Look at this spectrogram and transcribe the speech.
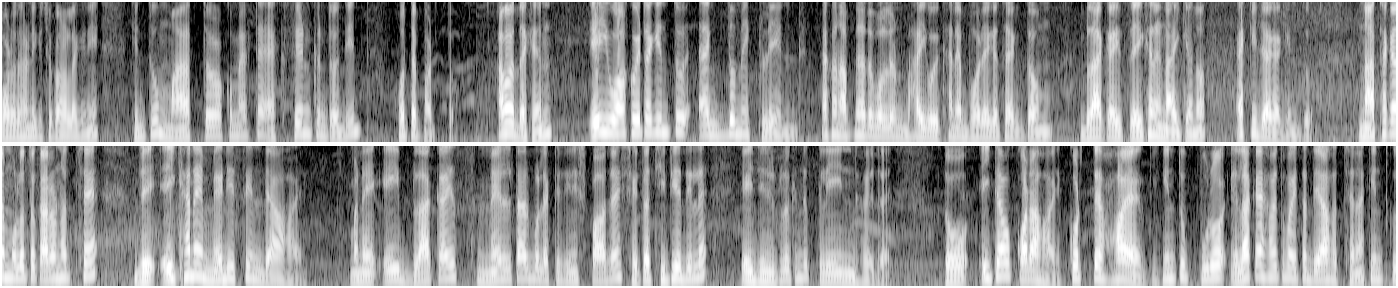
বড় ধরনের কিছু করা লাগেনি, কিন্তু মারাত্মক রকম একটা অ্যাক্সিডেন্ট কিন্তু ওই দিন হতে পারতো। আবার দেখেন, এই ওয়াকওয়েটা কিন্তু একদমই ক্লিনড এখন আপনি হয়তো বললেন, ভাই, ওইখানে ভরে গেছে একদম ব্ল্যাক আইসে এইখানে নাই কেন? একই জায়গা কিন্তু। না থাকার মূলত কারণ হচ্ছে যে এইখানে মেডিসিন দেওয়া হয়। মানে এই ব্ল্যাক আইস মেল্টার বলে একটা জিনিস পাওয়া যায়, সেটা ছিটিয়ে দিলে এই জিনিসগুলো কিন্তু ক্লিনড হয়ে যায়। তো এইটাও করা হয়, করতে হয় আর কি। কিন্তু পুরো এলাকায় হয়তো বা এটা দেওয়া হচ্ছে না, কিন্তু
